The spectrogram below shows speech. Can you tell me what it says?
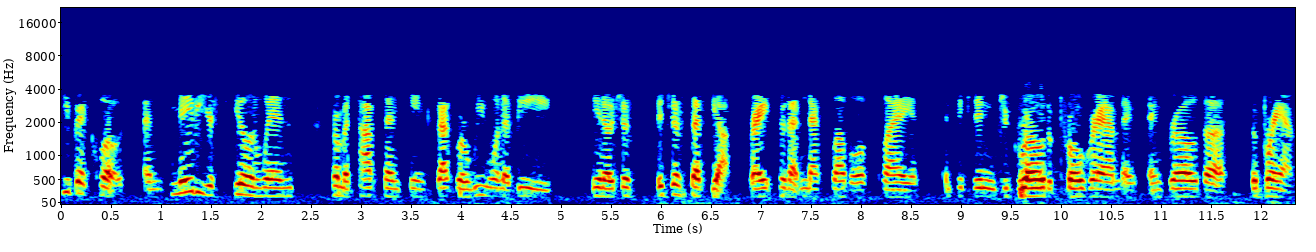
keep it close and maybe you're stealing wins from a top 10 team because that's where we want to be, you know, just, it just sets you up, right? For that next level of play and, and to continue to grow the program and, and grow the, the brand,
